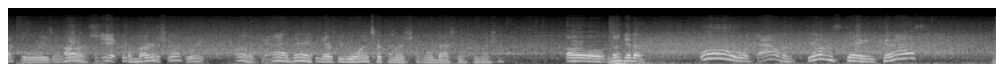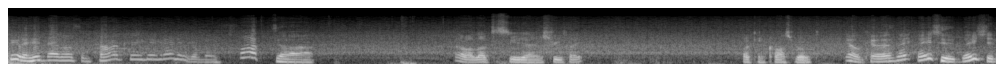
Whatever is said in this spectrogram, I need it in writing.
Afterwards, I Oh, shit, commercial? Oh god damn. whenever you want to commercial, go back to a commercial. Oh, look at up. Oh, that was devastating, cuz. Could have hit that on some concrete, nigga. That nigga been fucked up. Oh, I'd love to see that in a street fight. Fucking crossroads. Yo, cuz, they, they should they should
